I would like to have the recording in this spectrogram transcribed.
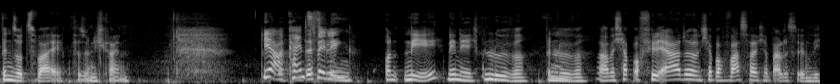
Bin so zwei Persönlichkeiten. Ja, Aber kein deswegen- Zwilling. Und nee, nee, nee, ich bin Löwe. Ich bin Löwe. Aber ich habe auch viel Erde und ich habe auch Wasser, ich habe alles irgendwie.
